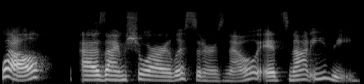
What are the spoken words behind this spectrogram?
Well, as I'm sure our listeners know, it's not easy.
